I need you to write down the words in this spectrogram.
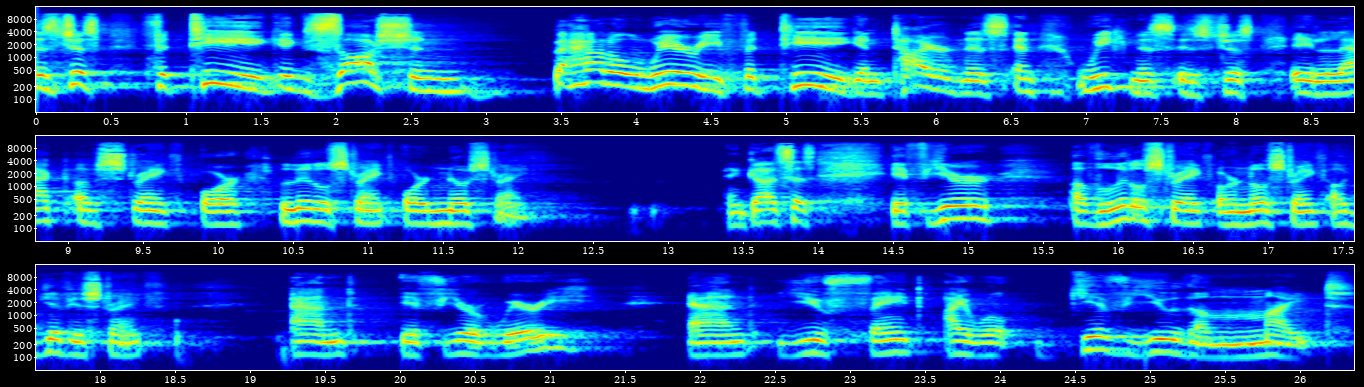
is just fatigue, exhaustion, battle weary, fatigue and tiredness, and weakness is just a lack of strength or little strength or no strength. And God says, if you're of little strength or no strength, I'll give you strength. And if you're weary and you faint, I will give you the might,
